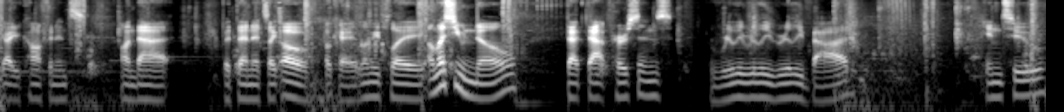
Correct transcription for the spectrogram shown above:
got your confidence on that. But then it's like, oh, okay, let me play. Unless you know that that person's really, really, really bad into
